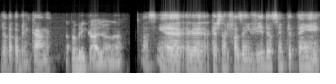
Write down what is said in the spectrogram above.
já, dá para brincar, né? Dá para brincar já, né? Assim, é, é, a questão de fazer em vídeo sempre tem,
